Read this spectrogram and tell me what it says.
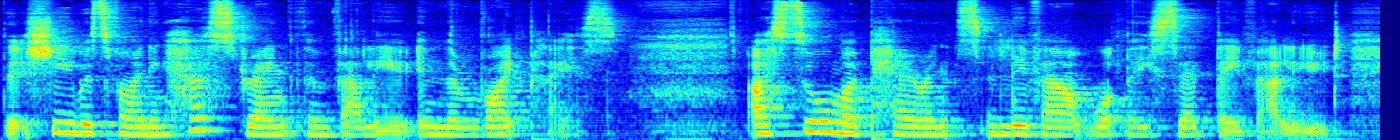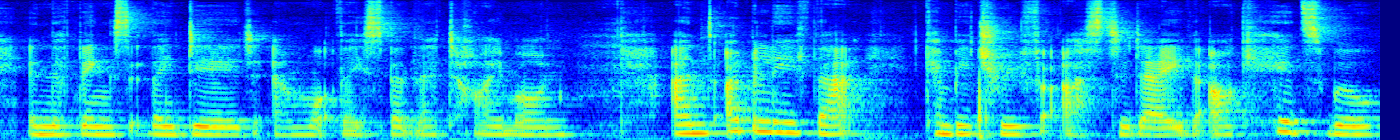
that she was finding her strength and value in the right place. I saw my parents live out what they said they valued in the things that they did and what they spent their time on. And I believe that can be true for us today, that our kids will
